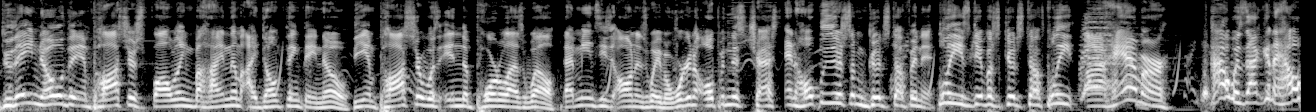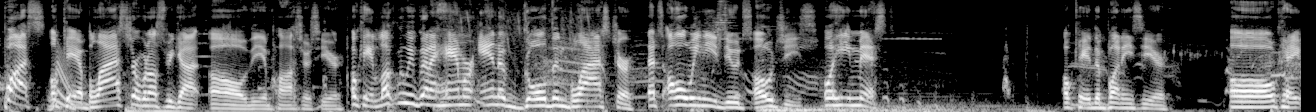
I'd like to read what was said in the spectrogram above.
do they know the imposter's following behind them? I don't think they know. The imposter was in the portal as well. That means he's on his way, but we're gonna open this chest and hopefully there's some good stuff in it. Please give us good stuff, please. A hammer? How is that gonna help us? Okay, a hmm. blaster. What else we got? Oh, the imposter's here. Okay, luckily we've got a hammer and a golden blaster. That's all we need, dudes. Oh, jeez. Well, he missed. Okay, the bunny's here. Oh, okay.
